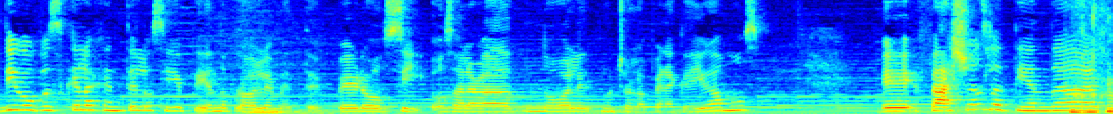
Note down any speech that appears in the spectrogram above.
digo, pues que la gente lo sigue pidiendo probablemente. Pero sí, o sea, la verdad no vale mucho la pena que digamos. Eh, Fashions, la tienda que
